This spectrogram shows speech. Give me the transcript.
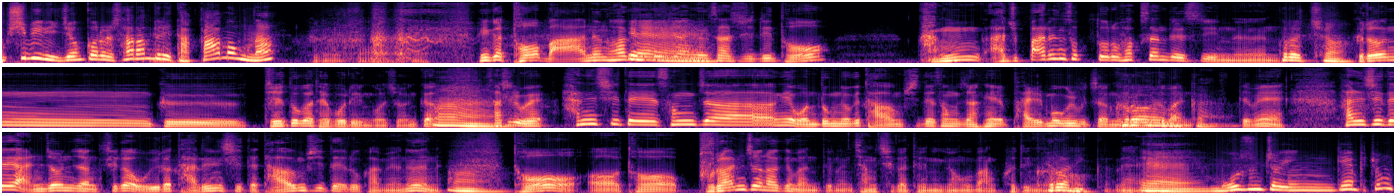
60일 이전 거를 사람들이 네. 다 까먹나? 그러니까. 그러니까 더 많은 확인되지 예. 않는 사실이 더 강, 아주 빠른 속도로 확산될 수 있는 그렇죠. 그런 그 제도가 돼버린 거죠. 그러니까 아. 사실 왜 한 시대의 성장의 원동력이 다음 시대 성장에 발목을 붙잡는 경우도 그러니까. 많기 때문에 한 시대의 안전 장치가 오히려 다른 시대, 다음 시대로 가면은 아. 더, 어, 더 불안전하게 만드는 장치가 되는 경우가 많거든요. 그러니까. 네. 예, 모순적인 게 좀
